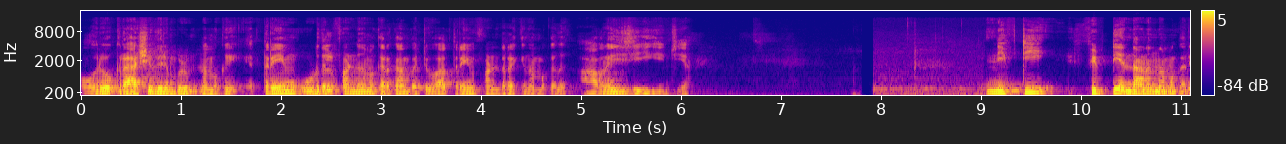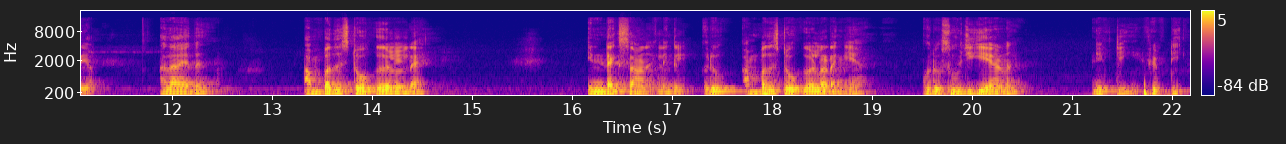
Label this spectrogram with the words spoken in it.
ഓരോ ക്രാഷ് വരുമ്പോഴും നമുക്ക് എത്രയും കൂടുതൽ ഫണ്ട് നമുക്ക് ഇറക്കാൻ പറ്റുമോ അത്രയും ഫണ്ട് ഇറക്കി നമുക്കത് ആവറേജ് ചെയ്യുകയും ചെയ്യാം. നിഫ്റ്റി ഫിഫ്റ്റി എന്താണെന്ന് നമുക്കറിയാം. അതായത് അമ്പത് സ്റ്റോക്കുകളുടെ ഇൻഡെക്സ് ആണ് അല്ലെങ്കിൽ ഒരു അമ്പത് സ്റ്റോക്കുകൾ അടങ്ങിയ ഒരു സൂചികയാണ് നിഫ്റ്റി ഫിഫ്റ്റി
